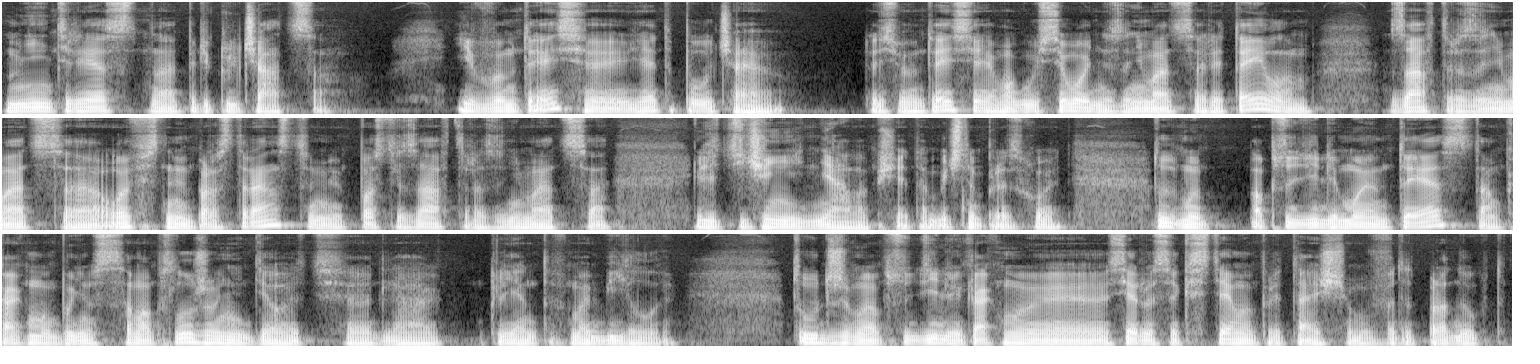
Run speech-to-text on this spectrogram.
Мне интересно переключаться. И в МТС я это получаю. То есть в МТС я могу сегодня заниматься ритейлом, завтра заниматься офисными пространствами, послезавтра заниматься, или в течение дня вообще это обычно происходит. Тут мы обсудили мой МТС, там, как мы будем самообслуживание делать э, для клиентов мобилы. Тут же мы обсудили, как мы сервис экосистемы притащим в этот продукт.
